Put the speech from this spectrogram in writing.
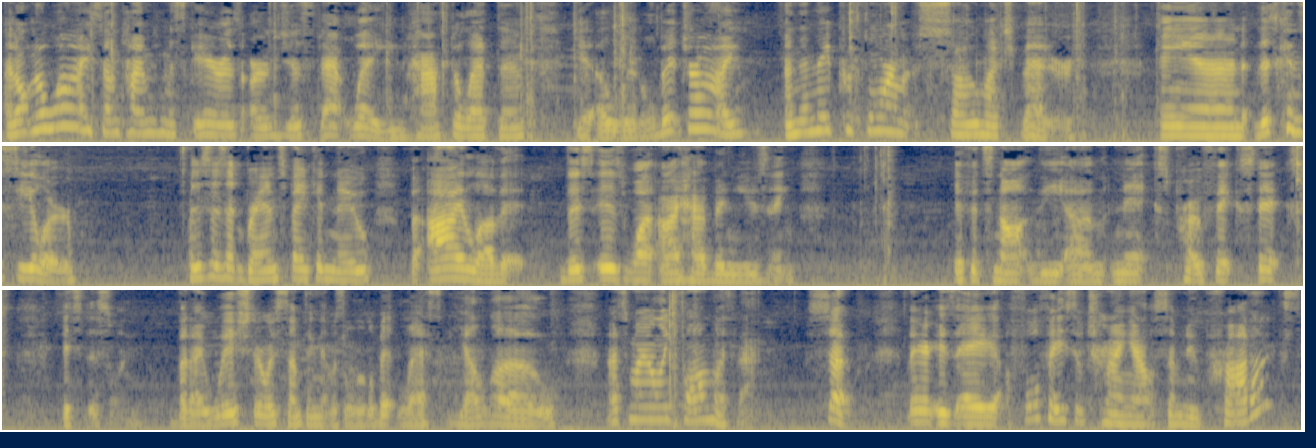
I don't know why. Sometimes mascaras are just that way. You have to let them get a little bit dry and then they perform so much better. And this concealer, this isn't brand spanking new, but I love it. This is what I have been using. If it's not the um, NYX Pro Fix Sticks, it's this one. But I wish there was something that was a little bit less yellow. That's my only qualm with that. So, there is a full face of trying out some new products.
